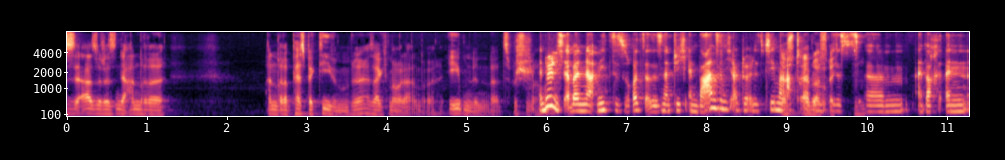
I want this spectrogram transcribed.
ist also das sind ja andere, andere Perspektiven, ne, sag ich mal, oder andere Ebenen dazwischen. noch. Natürlich, aber na, nichtsdestotrotz, also es ist natürlich ein wahnsinnig aktuelles Thema. Das- Abtreibung ist Mhm. ähm, einfach ein,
